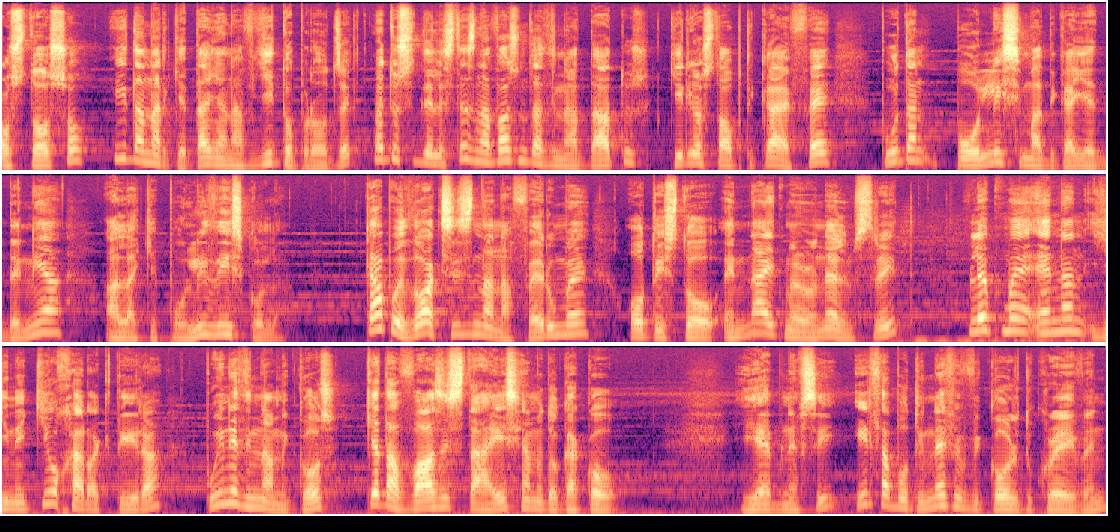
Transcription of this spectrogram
Ωστόσο, ήταν αρκετά για να βγει το project, με τους συντελεστές να βάζουν τα δυνατά τους, κυρίως τα οπτικά εφέ, που ήταν πολύ σημαντικά για την ταινία, αλλά και πολύ δύσκολα. Κάπου εδώ αξίζει να αναφέρουμε ότι στο A Nightmare on Elm Street βλέπουμε έναν γυναικείο χαρακτήρα που είναι δυναμικός και τα βάζει στα ίσια με τον κακό. Η έμπνευση ήρθε από την έφηβη κόρη του Craven,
